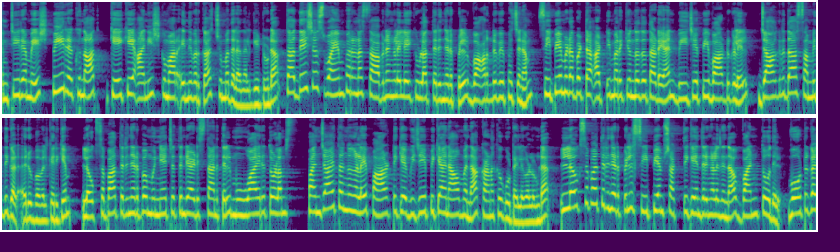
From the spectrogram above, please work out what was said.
M T Ramesh P Raghunath K K Aneesh Kumar എന്നിവർക്ക് ചുമതല നൽകിയിട്ടുണ്ട്. തദ്ദേശ സ്വയംഭരണ സ്ഥാപനങ്ങളിലേക്കുള്ള തെരഞ്ഞെടുപ്പിൽ വാർഡ് വിഭജനം സി പി എം ഇടപെട്ട് അട്ടിമറിക്കുന്നത് തടയാൻ ബി ജെ പി വാർഡുകളിൽ ജാഗ്രതാ സമിതികൾ രൂപവൽക്കരിക്കും. ലോക്സഭാ തെരഞ്ഞെടുപ്പ് മുന്നേറ്റത്തിന്റെ അടിസ്ഥാനത്തിൽ മൂവായിരത്തോളം പഞ്ചായത്ത് അംഗങ്ങളെ പാർട്ടിക്ക് വിജയിപ്പിക്കാനാവുമെന്ന കണക്കുകൂട്ടലുകളുണ്ട്. ലോക്സഭാ തിരഞ്ഞെടുപ്പിൽ സി പി എം ശക്തി കേന്ദ്രങ്ങളിൽ നിന്ന് വൻതോതിൽ വോട്ടുകൾ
